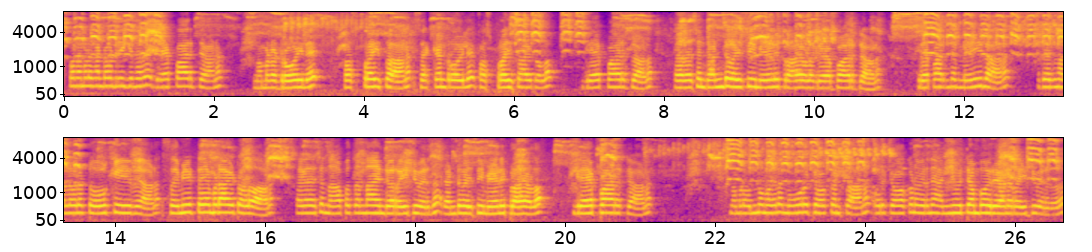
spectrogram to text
ഇപ്പോൾ നമ്മൾ കണ്ടുകൊണ്ടിരിക്കുന്നത് ഗ്രേ പാരറ്റ് ആണ്. നമ്മുടെ ഡ്രോയിലെ ഫസ്റ്റ് പ്രൈസ് ആണ്. സെക്കൻഡ് ഡ്രോയിലെ ഫസ്റ്റ് പ്രൈസ് ആയിട്ടുള്ള ഗ്രേ പാരറ്റ് ആണ്. ഏകദേശം രണ്ട് വയസ്സിൽ മേളിൽ പ്രായമുള്ള ഗ്രേ പാരറ്റ് ആണ്. ഗ്രേ പാരറ്റിന്റെ മെയിലാണ്. അത്യാവശ്യം നല്ലപോലെ ടോക്ക് ചെയ്തതാണ് സെമി ടൈമഡ് ആയിട്ടുള്ളതാണ്. ഏകദേശം നാൽപ്പത്തെണ്ണായിരം രൂപ റേറ്റ് വരുന്ന രണ്ട് വയസ്സിൽ മേളി പ്രായമുള്ള ഗ്രേപ്പാരറ്റാണ് നമ്മുടെ ഒന്ന് മുതൽ നൂറ് ടോക്കൺസ് ആണ്. ഒരു ടോക്കൺ വരുന്ന അഞ്ഞൂറ്റമ്പത് രൂപയാണ് റേറ്റ് വരുന്നത്.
